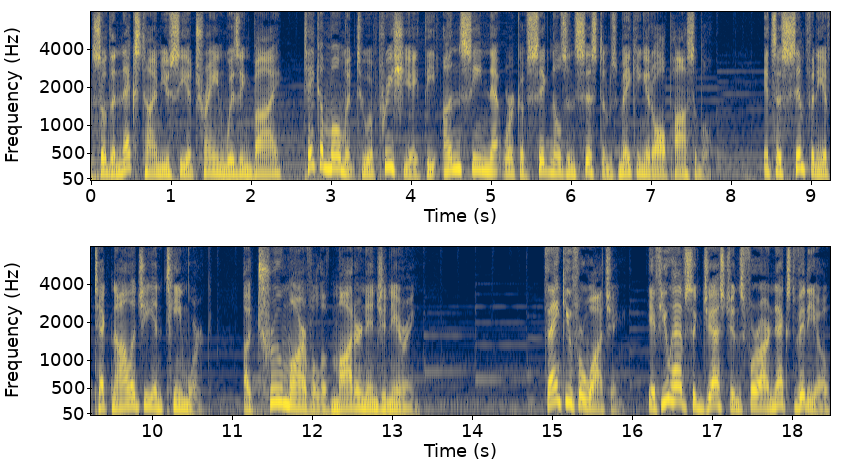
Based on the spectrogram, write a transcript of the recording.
So the next time you see a train whizzing by, Take a moment to appreciate the unseen network of signals and systems making it all possible. It's a symphony of technology and teamwork, a true marvel of modern engineering. Thank you for watching. If you have suggestions for our next video,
